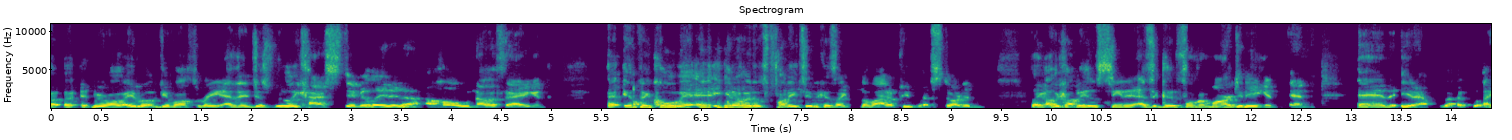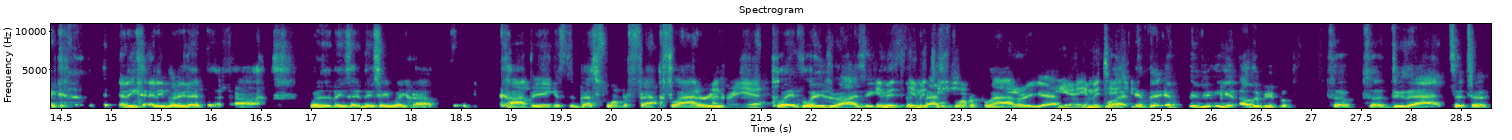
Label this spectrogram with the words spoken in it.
uh, uh, we were all able to give all three, and then just really kind of stimulated a, a whole another thing. And uh, it's been cool. And, you know, it was funny too because like a lot of people have started, like other companies have seen it as a good form of marketing, and and and you know, like any anybody that uh, what is it? They say they say like uh, copying is the best form of fat, flattery. flattery yeah. Play, plagiarizing Imi- is the imitation. best form of flattery. Yeah. Yeah. Imitation. But if, they, if, if you can get other people to to do that to to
